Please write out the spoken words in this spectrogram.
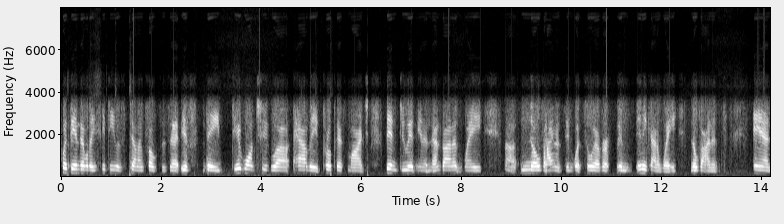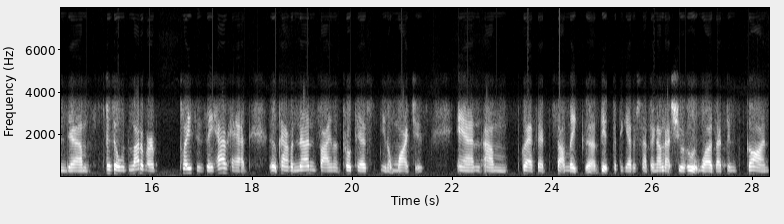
what the NAACP was telling folks is that if they did want to uh, have a protest march, then do it in a nonviolent way, uh, no violence in whatsoever, in any kind of way, no violence. And um, and so a lot of our places they have had uh, kind of a non-violent protest, you know, marches, and I'm glad that Salt Lake uh, did put together something. I'm not sure who it was. I've been gone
